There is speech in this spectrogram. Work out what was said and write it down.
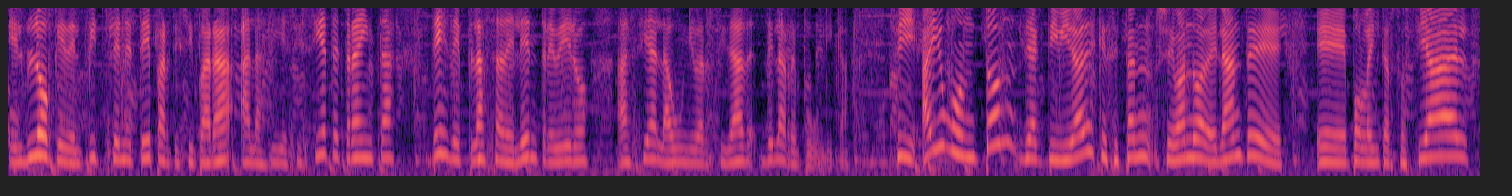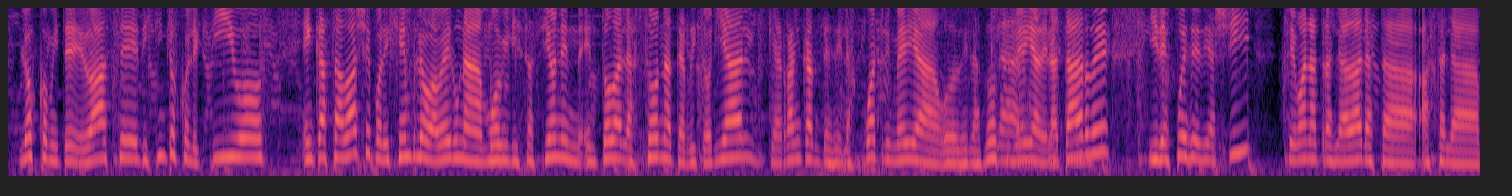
El bloque del PIT-CNT participará a las 17.30 desde Plaza del Entrevero hacia la Universidad de la República. Sí, hay un montón de actividades que se están llevando adelante eh, por la Intersocial, los comités de base, distintos colectivos. En Casaballe, por ejemplo, va a haber una movilización en, en, toda la zona territorial que arrancan desde las cuatro y media o desde las dos claro, y media de sí, la tarde sí. y después desde allí se van a trasladar hasta hasta la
